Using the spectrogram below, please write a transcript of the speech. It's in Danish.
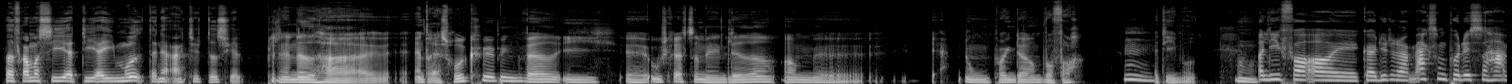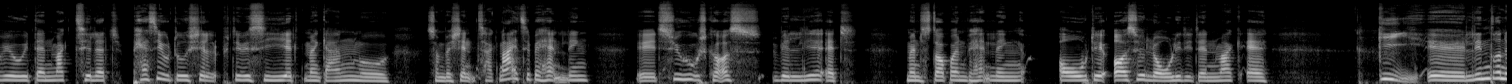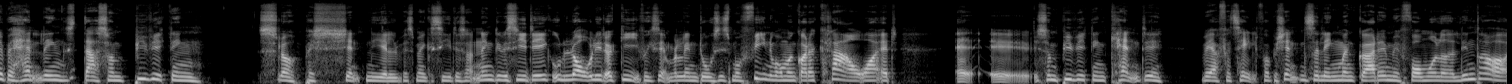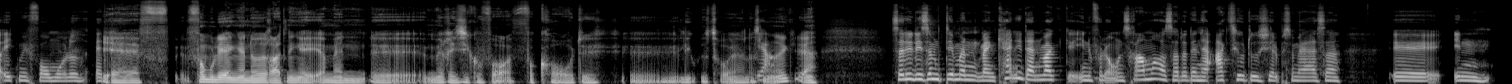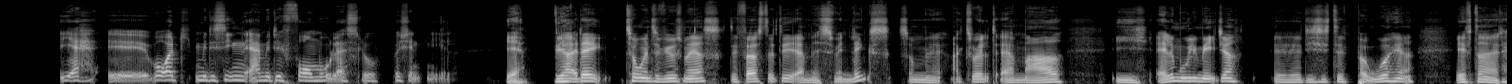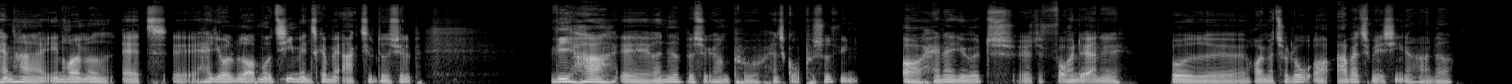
været fremme og sige, at de er imod den her aktive dødshjælp. Blandt andet har øh, Andreas Rudkøbing været i øh, uskriftet med en leder om øh, ja, nogle pointer om, hvorfor mm. at de er imod. Mm. Og lige for at øh, gøre lytterne opmærksom på det, så har vi jo i Danmark tilladt passiv dødshjælp. Det vil sige, at man gerne må som patient takke nej til behandling. Øh, et sygehus kan også vælge, at man stopper en behandling, og det er også lovligt i Danmark at give øh, lindrende behandling, der som bivirkning slår patienten ihjel, hvis man kan sige det sådan. Ikke? Det vil sige, at det er ikke ulovligt at give for eksempel en dosis morfin, hvor man godt er klar over, at, øh, som bivirkning kan det være fatalt for patienten, så længe man gør det med formålet at lindre, og ikke med formålet at... Ja, formuleringen er noget i retning af, at man øh, med risiko for at forkorte øh, livet, tror jeg, eller sådan ja. noget, ikke? Ja. Så det er ligesom det, man, man kan i Danmark inden for lovens rammer, og så er der den her aktiv dødshjælp, som er altså øh, en... Ja, øh, hvor at medicinen er med det formål at slå patienten ihjel. Ja, vi har i dag to interviews med os. Det første, det er med Svend Links, som øh, aktuelt er meget i alle mulige medier øh, de sidste par uger her, efter at han har indrømmet at øh, have hjulpet op mod 10 mennesker med aktiv dødshjælp. Vi har øh, været nede og besøge ham på hans gård på Sydfyn, og han er jo et, øh, et forhåndærende både øh, rheumatolog og arbejdsmediciner har han været.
